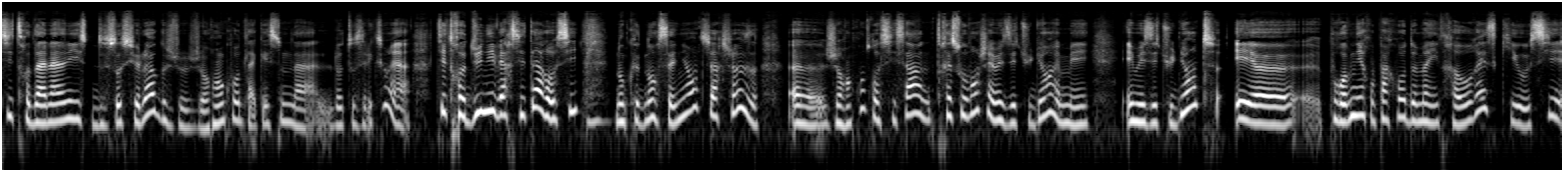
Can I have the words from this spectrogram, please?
titre d'analyste de sociologue, je, je, rencontre la question de l'autosélection et à titre d'universitaire aussi, mmh. donc d'enseignante, chercheuse, euh, je rencontre aussi ça très souvent chez mes étudiants et mes, et mes étudiantes. Et euh, pour revenir au parcours de Maï Traoré, ce qui est aussi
